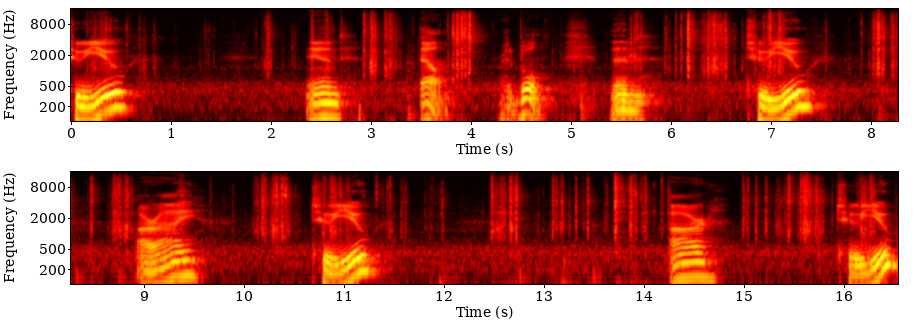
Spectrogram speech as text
2U and L, Red Bull. Then 2U, RI, 2U, R, 2U,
